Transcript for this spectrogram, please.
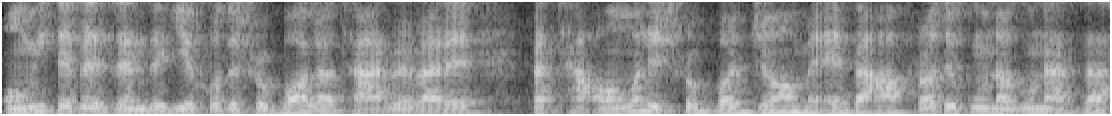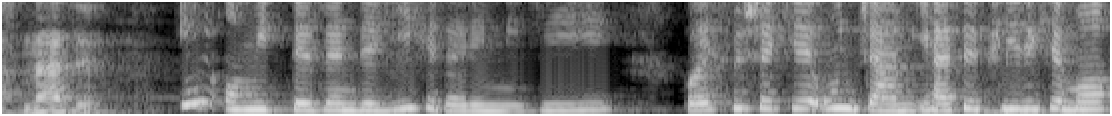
امید به زندگی خودش رو بالاتر ببره و تعاملش رو با جامعه و افراد گوناگون از دست نده. این امید به زندگی که داریم میگی باعث میشه که اون جمعیت پیری که ما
